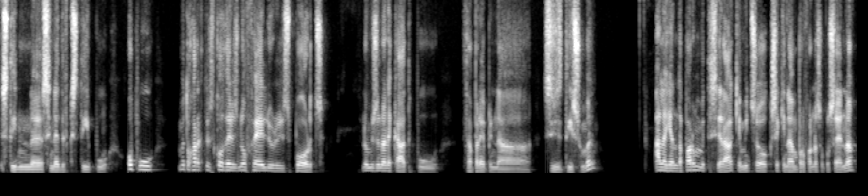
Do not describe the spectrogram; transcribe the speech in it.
στην ε, συνέντευξη τύπου, όπου με το χαρακτηριστικό there is no failure in sports, νομίζω να είναι κάτι που θα πρέπει να συζητήσουμε. Αλλά για να τα πάρουμε με τη σειρά και Μίτσο ξεκινάμε προφανώς από σένα,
